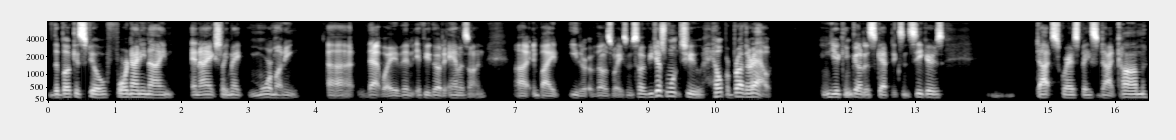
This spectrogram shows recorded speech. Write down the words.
The book is still $4.99 and i actually make more money uh, that way than if you go to amazon uh, and buy it either of those ways. And so if you just want to help a brother out you can go to skeptics and seekers squarespace.com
